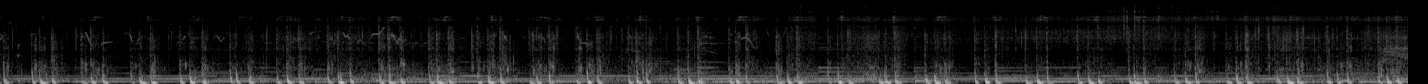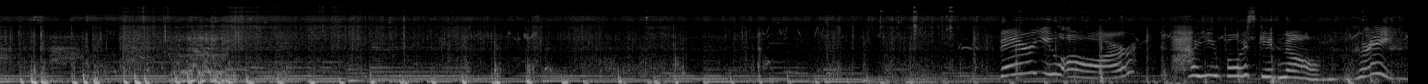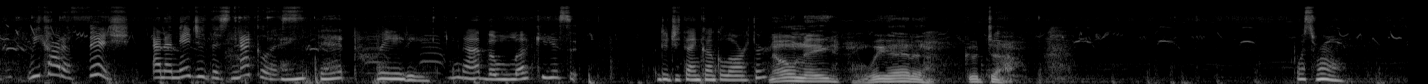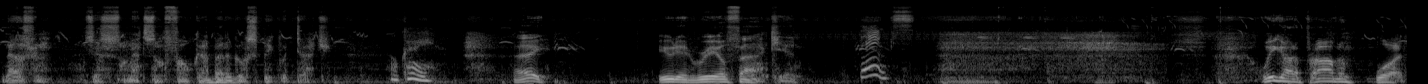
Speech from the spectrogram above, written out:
Boys getting on? Great! We caught a fish, and I made you this necklace. Ain't that pretty? Ain't I the luckiest? Did you thank Uncle Arthur? No need. We had a good time. What's wrong? Nothing. Just met some folk. I better go speak with Dutch. Okay. Hey, you did real fine, kid. Thanks. We got a problem. What?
